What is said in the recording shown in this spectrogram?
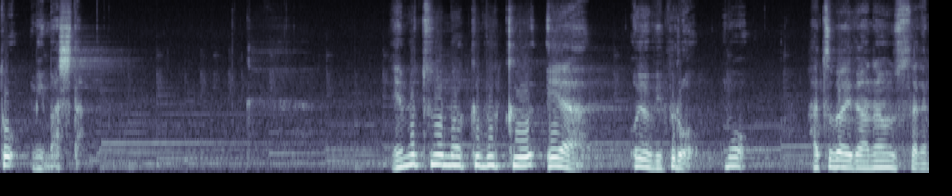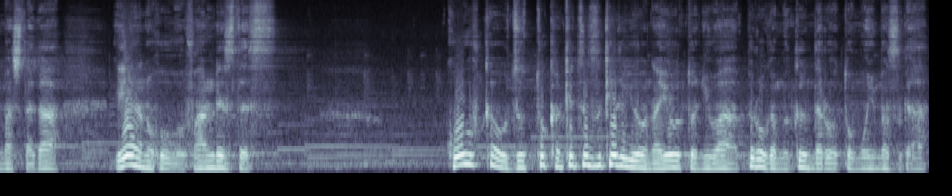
と見ました。M2MacBook Air および Pro も発売がアナウンスされましたが Air の方はファンレスです。高負荷をずっとかけ続けるような用途にはプロが向くんだろうと思いますが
